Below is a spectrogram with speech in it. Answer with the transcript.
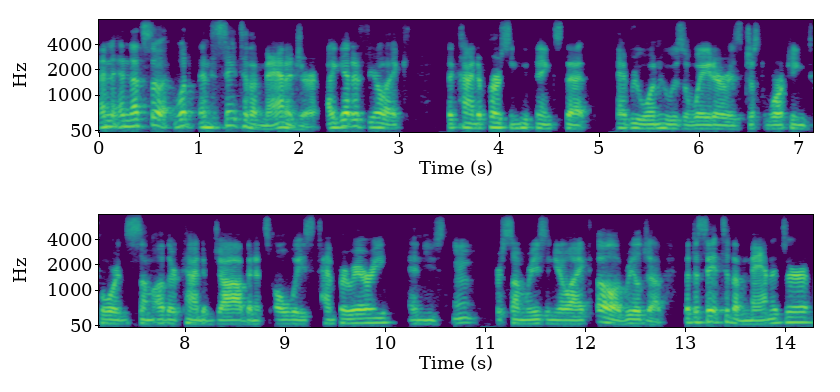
And and that's the what and to say it to the manager. I get if you're like the kind of person who thinks that everyone who is a waiter is just working towards some other kind of job and it's always temporary and you Mm. for some reason you're like oh a real job but to say it to the manager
